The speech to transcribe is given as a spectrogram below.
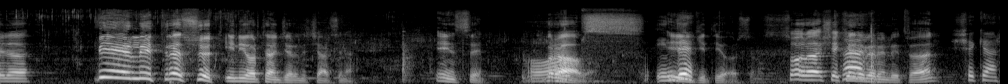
şöyle. Bir litre süt iniyor tencerenin içerisine. İnsin. Bravo. Ops, İyi İndi. gidiyorsunuz. Sonra şekeri Ha. verin lütfen. Şeker.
